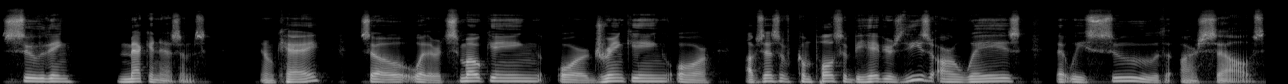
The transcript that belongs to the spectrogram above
soothing mechanisms. Okay. So, whether it's smoking or drinking or obsessive compulsive behaviors, these are ways that we soothe ourselves.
